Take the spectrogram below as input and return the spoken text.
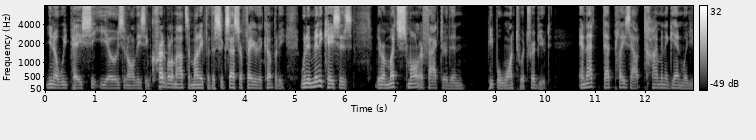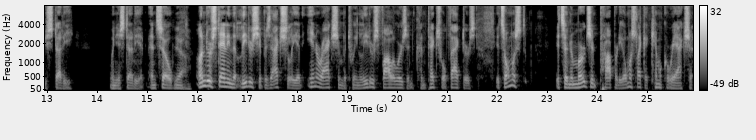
you know, we pay CEOs and all these incredible amounts of money for the success or failure of the company, when in many cases they're a much smaller factor than people want to attribute. And that that plays out time and again when you study when you study it. And so yeah. understanding that leadership is actually an interaction between leaders, followers, and contextual factors, it's almost it's an emergent property, almost like a chemical reaction.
